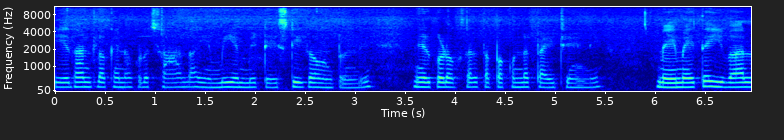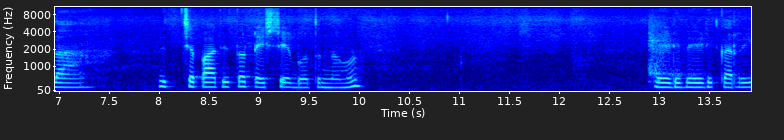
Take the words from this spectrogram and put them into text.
ఏ దాంట్లోకైనా కూడా చాలా ఎమ్మి ఎమ్మి టేస్టీగా ఉంటుంది. మీరు కూడా ఒకసారి తప్పకుండా ట్రై చేయండి. మేమైతే ఇవాళ విత్ చపాతీతో టేస్ట్ చేయబోతున్నాము. వేడి వేడి కర్రీ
